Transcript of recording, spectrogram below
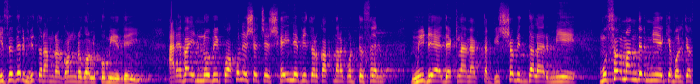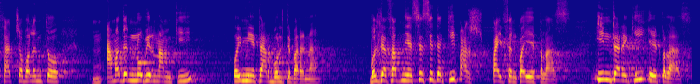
নিজেদের ভিতর আমরা গন্ডগোল কমিয়ে দেই। আরে ভাই, নবী কখন এসেছে সেই নিয়ে বিতর্ক আপনারা করতেছেন? মিডিয়ায় দেখলাম একটা বিশ্ববিদ্যালয়ের মেয়ে, মুসলমানদের মেয়েকে বলতে আচ্ছা বলেন তো আমাদের নবীর নাম কি? ওই মেয়েটা আর বলতে পারে না। বলতেছে, আপনি এসএসসিতে কি পাস পাইছেন? কয়, এ প্লাস। ইন্টারে কি? এ প্লাস।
